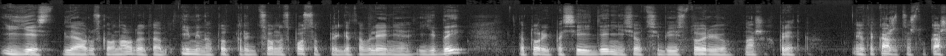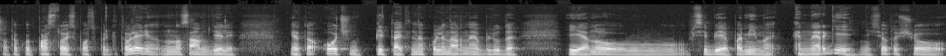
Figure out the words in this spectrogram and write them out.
и есть для русского народа это именно тот традиционный способ приготовления еды, который по сей день несет в себе историю наших предков. Это кажется, что каша такой простой способ приготовления, но на самом деле это очень питательное кулинарное блюдо, и оно в себе помимо энергии несет еще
